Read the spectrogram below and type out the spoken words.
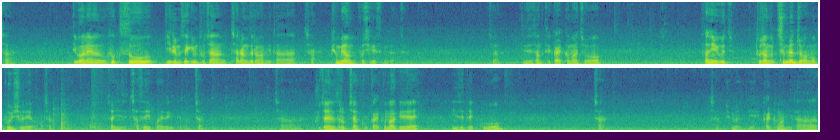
자, 이번에는 흑수 이름 새김 도장 촬영 들어갑니다. 자, 표면 보시겠습니다. 자, 자 인쇄 상태 깔끔하죠? 사장님 이거 도장 좀 측면 좀 한번 보여주실래요? 자, 자 이제 자세히 봐야 되기 때문에 자, 자 부자연스럽지 않고 깔끔하게 인쇄됐고, 자, 자 표면 예 깔끔합니다.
